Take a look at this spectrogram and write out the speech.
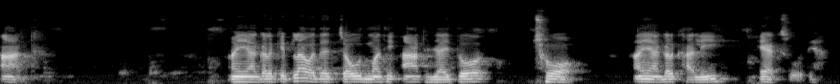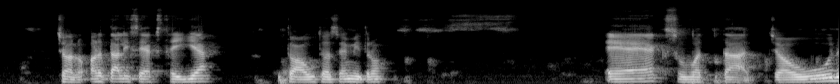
આઠ. અહીં આગળ કેટલા વધ્યા? ચૌદમાંથી આઠ જાય તો છ. અહીં આગળ ખાલી એક્સ વધ્યા. ચલો, અડતાલીસ એક્સ થઈ ગયા. તો આવું થશે મિત્રો. એક્સ વત્તા ચૌદ.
